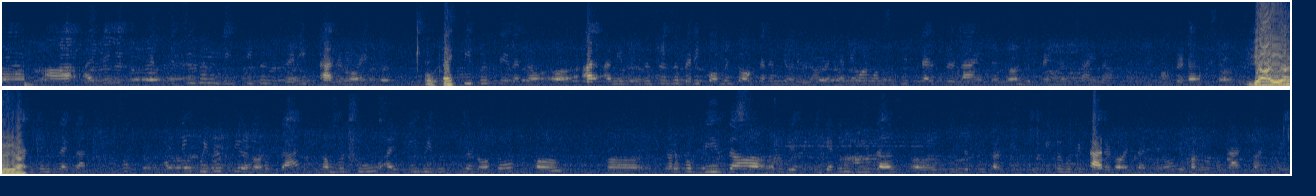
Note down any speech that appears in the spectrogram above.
Um, uh, I think it's just going to leave people very paranoid. Okay. Like people say that, uh, uh, I, I mean, this is a very common talk that I'm hearing now. That everyone wants to be self-reliant and not depend on China for production. Yeah, yeah, yeah. And things like that. So I think we will see a lot of that. Number two, I think we will see a lot of uh, uh, sort of a visa, basically getting visas uh, to different countries. People would be paranoid that, you know, you're coming from that country.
